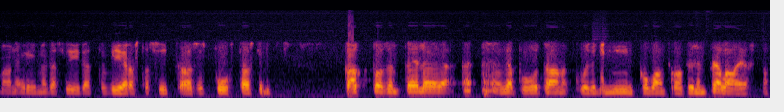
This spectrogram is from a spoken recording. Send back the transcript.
mä oon eri mieltä siitä, että vierasta sikkaa siis puhtaasti nyt katsoo sen pelejä ja puhutaan kuitenkin niin kovan profiilin pelaajasta.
